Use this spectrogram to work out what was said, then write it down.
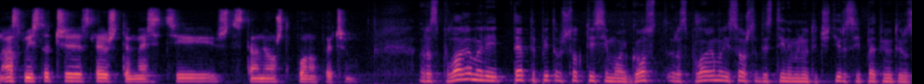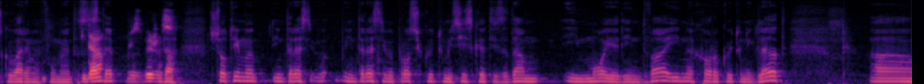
Аз мисля, че следващите месеци ще стане още по-напечено. Разполагаме ли, теб те питам, защото ти си мой гост, разполагаме ли с още 10 минути, 45 минути разговаряме в момента да, с теб? разбира се. Да, защото има интересни, интересни въпроси, които ми се искат да ти задам и мой един-два и на хора, които ни гледат. А,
